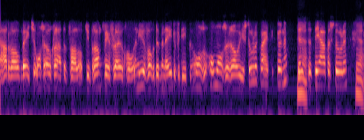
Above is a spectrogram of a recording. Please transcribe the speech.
hadden we al een beetje ons oog laten vallen op die brandweervleugel. In ieder geval de benedenverdieping, onze, om onze rode stoelen kwijt te kunnen, de, Ja. de theaterstoelen. Ja.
